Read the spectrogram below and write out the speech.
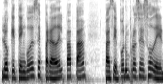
lo que tengo de separada del papá. Pasé por un proceso de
